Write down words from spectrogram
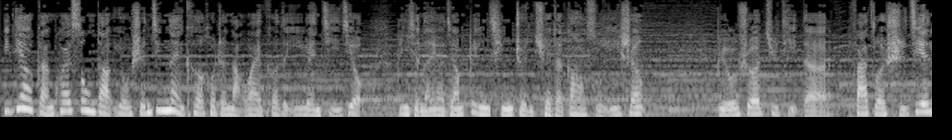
一定要赶快送到有神经内科或者脑外科的医院急救，并且呢要将病情准确的告诉医生，比如说具体的发作时间，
